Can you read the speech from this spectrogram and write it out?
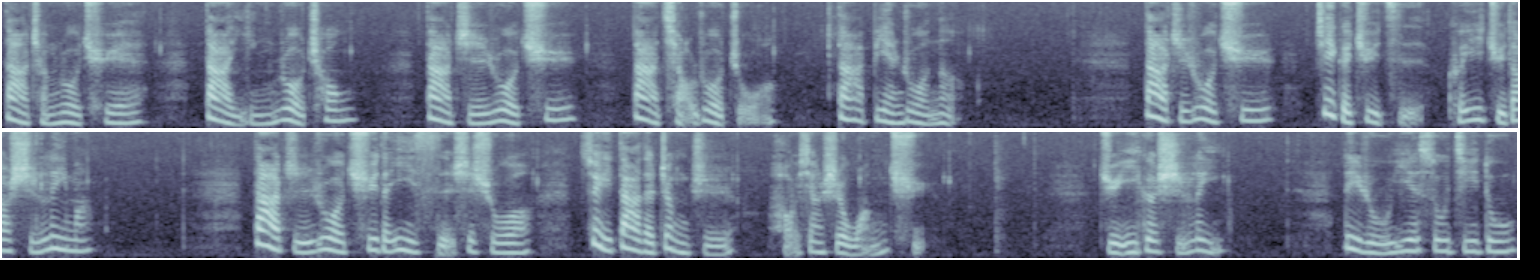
大成若缺，大盈若冲，大直若屈，大巧若拙，大辩若讷。大直若屈这个句子可以举到实例吗？大直若屈的意思是说，最大的正直好像是王曲。举一个实例，例如耶稣基督，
